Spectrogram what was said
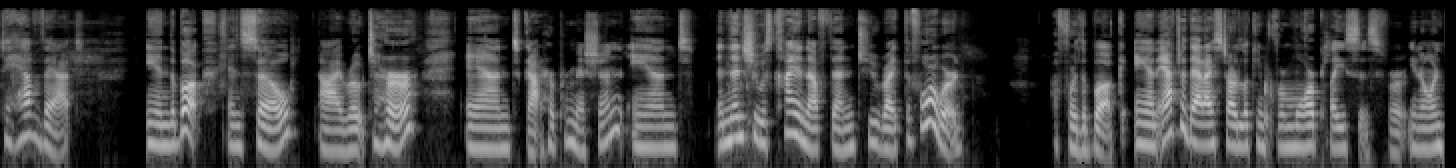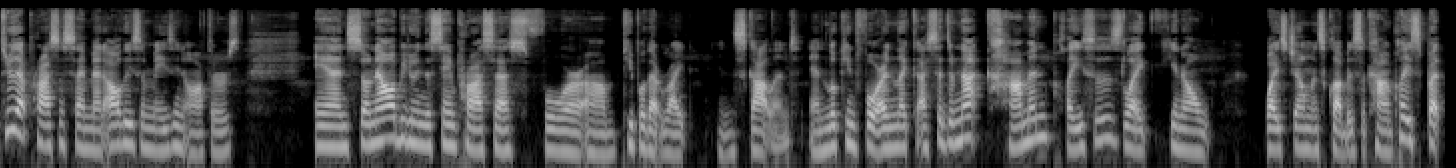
to have that in the book. And so I wrote to her and got her permission and and then she was kind enough then to write the foreword for the book. And after that, I started looking for more places for, you know, and through that process, I met all these amazing authors. And so now I'll be doing the same process for um, people that write in Scotland and looking for, and like I said, they're not common places like, you know, White's Gentlemen's Club is a common place, but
